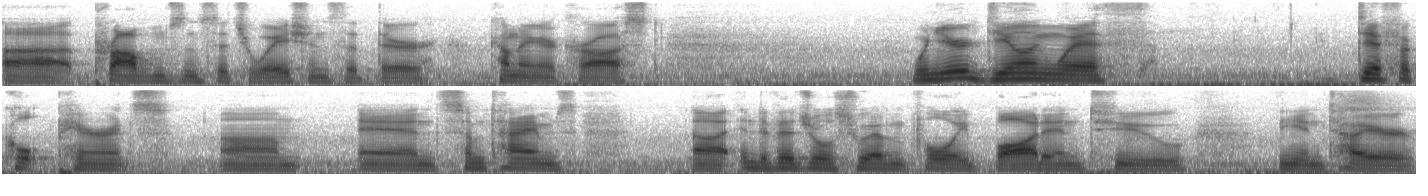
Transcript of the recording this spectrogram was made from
uh, problems and situations that they're coming across. When you're dealing with difficult parents um, and sometimes uh, individuals who haven't fully bought into the entire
